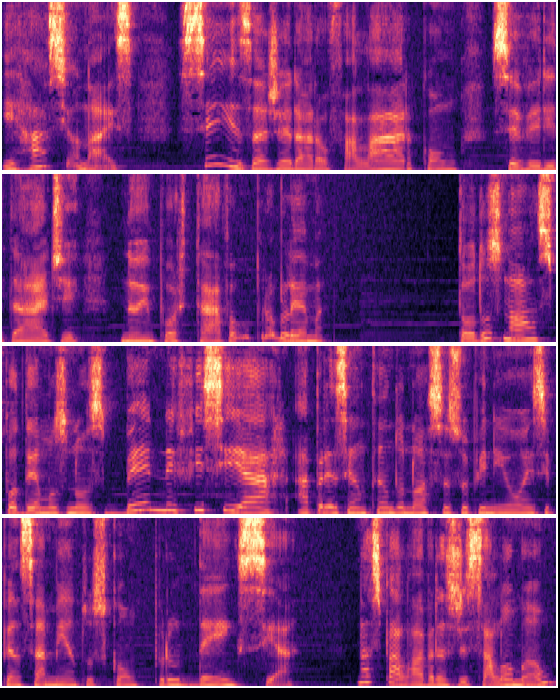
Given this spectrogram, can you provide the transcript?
e racionais, sem exagerar ao falar, com severidade, não importava o problema. Todos nós podemos nos beneficiar apresentando nossas opiniões e pensamentos com prudência. Nas palavras de Salomão,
